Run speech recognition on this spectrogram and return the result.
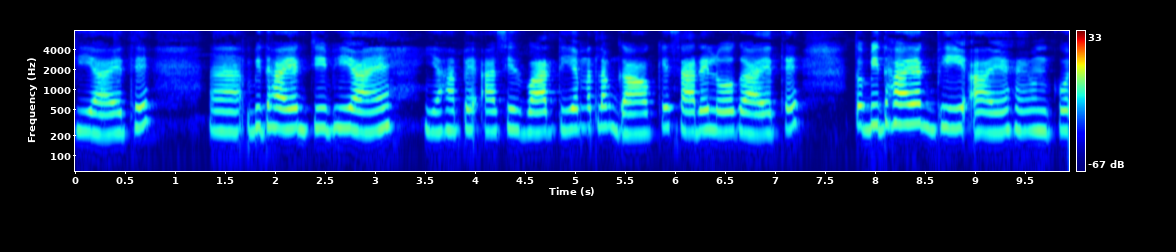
भी आए थे। विधायक जी भी आए, यहाँ पे आशीर्वाद दिए। मतलब गाँव के सारे लोग आए थे तो विधायक भी आए हैं उनको।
